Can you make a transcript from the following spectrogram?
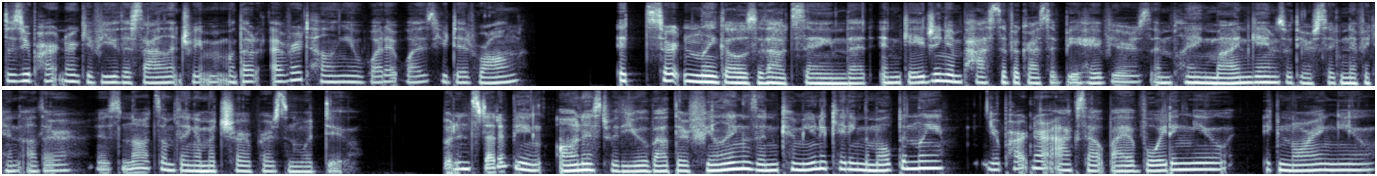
Does your partner give you the silent treatment without ever telling you what it was you did wrong? It certainly goes without saying that engaging in passive aggressive behaviors and playing mind games with your significant other is not something a mature person would do. But instead of being honest with you about their feelings and communicating them openly, your partner acts out by avoiding you, ignoring you,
